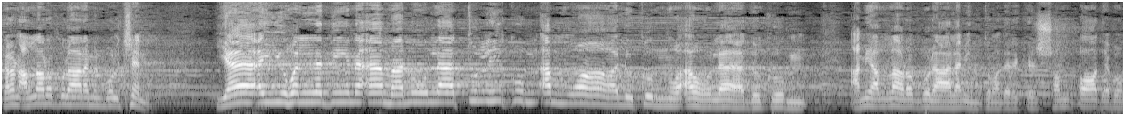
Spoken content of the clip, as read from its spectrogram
কারণ আল্লাহ রব্বুল্লাহ আলমিন বলছেন يا أيها الذين آمنوا لا تلهكم أموالكم وأولادكم আমি আল্লাহ রব্বুল আলমিন তোমাদেরকে সম্পদ এবং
